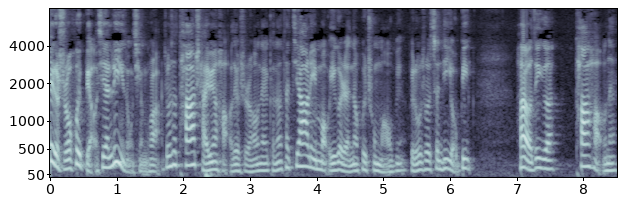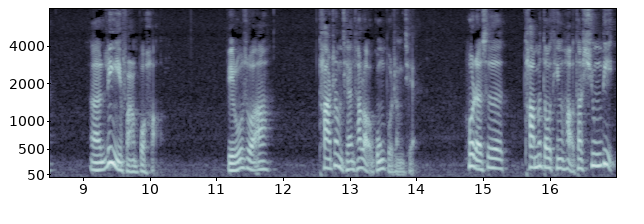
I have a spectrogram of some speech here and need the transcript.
这个时候会表现另一种情况，就是他财运好的时候呢，可能他家里某一个人呢会出毛病，比如说身体有病，还有这个他好呢，呃，另一方不好，比如说啊，他挣钱，她老公不挣钱，或者是他们都挺好，他兄弟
